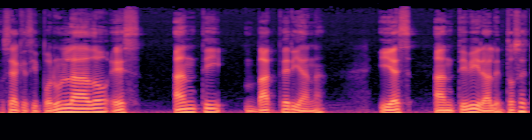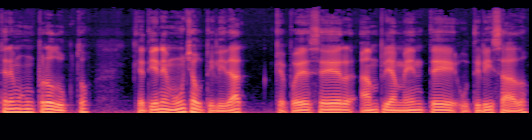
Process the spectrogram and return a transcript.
O sea que si por un lado es antibacteriana y es antiviral, entonces tenemos un producto que tiene mucha utilidad que puede ser ampliamente utilizado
